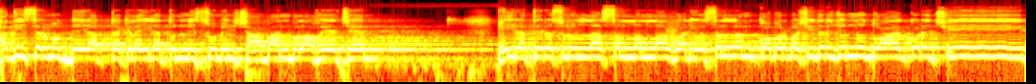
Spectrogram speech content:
হাদিসের মধ্যে এই রাতটাকে লাইলাতুন নিসুমিন শাবান বলা হয়েছে। এই রাতে রসুল্লাহ সাল্লাহ আলী ওসাল্লাম কবরবাসীদের জন্য দোয়া করেছেন।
